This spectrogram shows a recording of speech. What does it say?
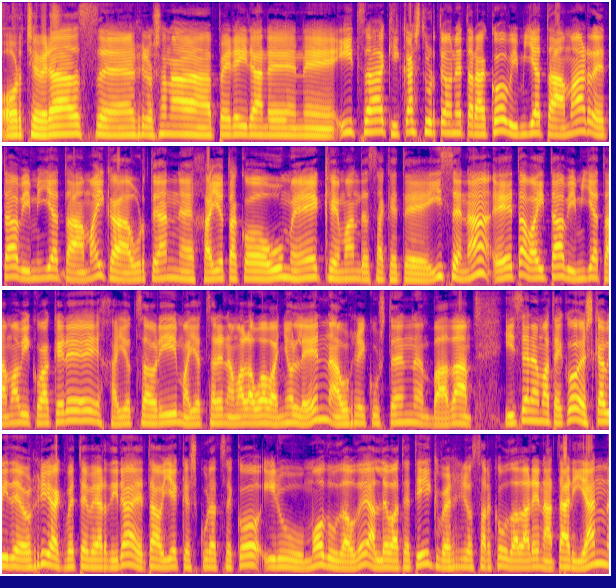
Hortxe beraz, eh, Rosana Pereiraren eh, hitzak ikasturte honetarako 2010 eta 2011 urtean eh, jaiotako umeek eman dezakete izena, eta baita 2012koak ere jaiotza hori maiatzaren amalaua baino lehen aurre ikusten bada. Izen emateko eskabide horriak bete behar dira eta hoiek eskuratzeko hiru modu daude alde batetik berriozarko udalaren atarian,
